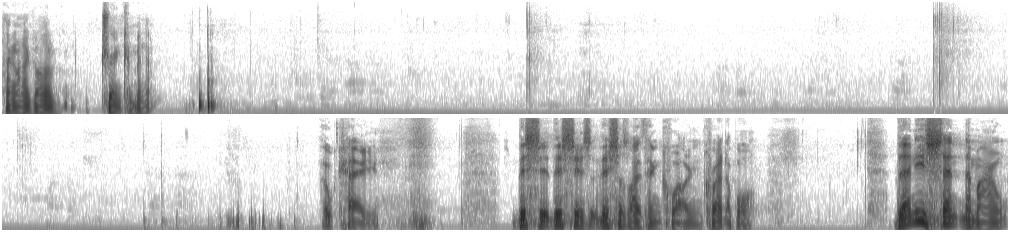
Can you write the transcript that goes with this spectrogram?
Hang on, I've got to drink a minute. Okay. This is, this, is, this is, I think, quite incredible. Then he sent them out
